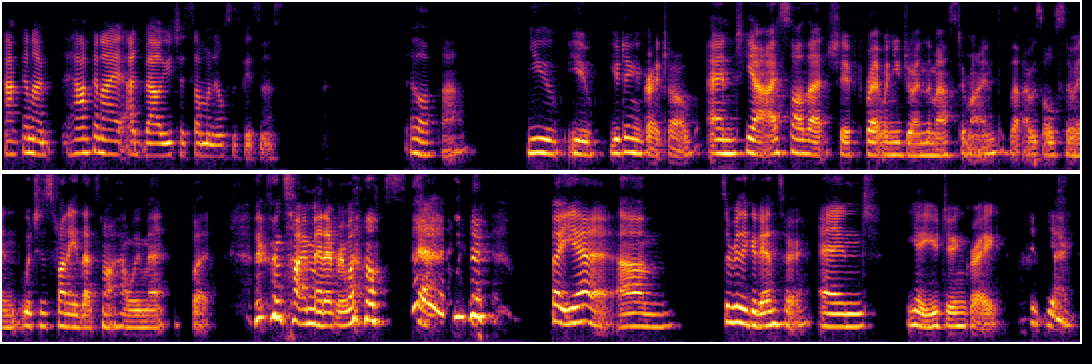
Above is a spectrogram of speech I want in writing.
how can I how can I add value to someone else's business? I love that. You you you're doing a great job. And yeah, I saw that shift right when you joined the mastermind that I was also in, which is funny. That's not how we met, but that's how I met everyone else. Yeah. but yeah, um, it's a really good answer. And yeah, you're doing great. Yeah.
